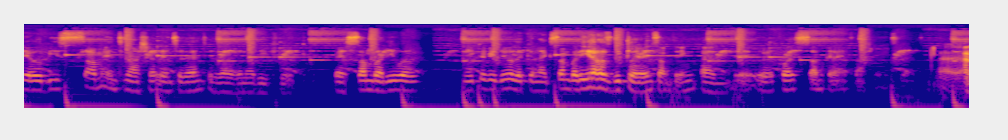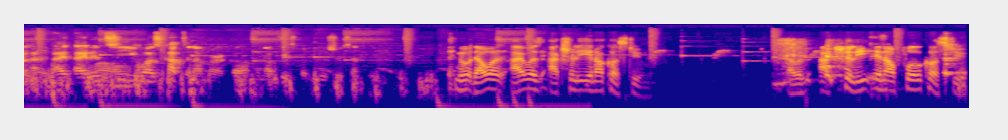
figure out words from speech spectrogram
there will be some international incident involving a deepfake where somebody will make a video looking like somebody else declaring something and it will cause some kind of international incident. Uh, I, I, I didn't see you as Captain America on our Facebook post recently. no, that was I was actually in a costume. I was actually in a full costume.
